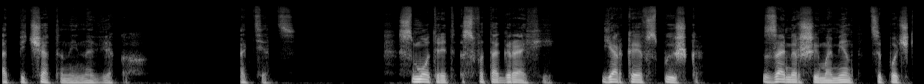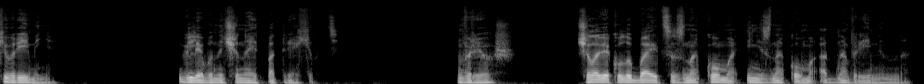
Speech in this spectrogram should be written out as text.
отпечатанный на веках. Отец. Смотрит с фотографии. Яркая вспышка. Замерший момент цепочки времени. Глеба начинает потряхивать. Врешь. Человек улыбается знакомо и незнакомо одновременно.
